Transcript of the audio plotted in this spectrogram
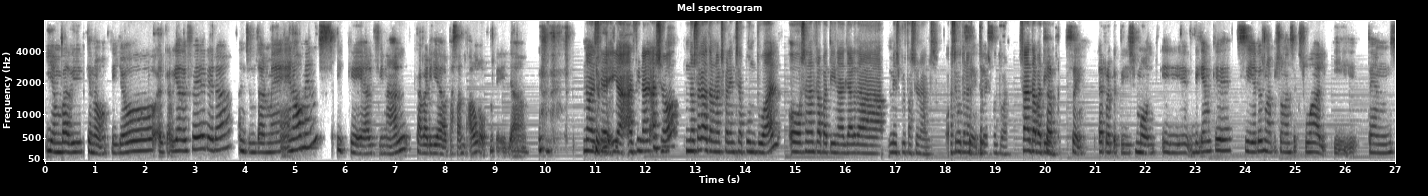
i em va dir que no, que jo el que havia de fer era enjuntar-me en homes i que al final acabaria passant alguna cosa. I ja... No, és que ja, al final això no s'ha quedat en una experiència puntual o s'ha anat repetint al llarg de més professionals? O ha sigut una Sí. experiència més puntual? S'ha anat repetint? Sí, es repeteix molt. I diguem que si eres una persona sexual i tens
